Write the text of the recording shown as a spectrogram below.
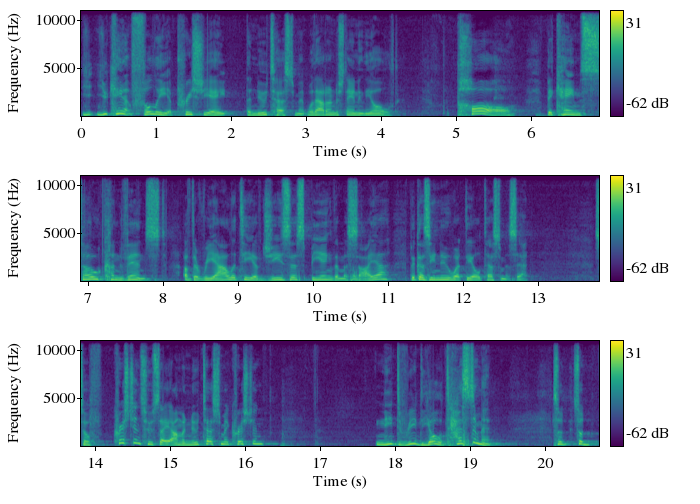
You, can't fully appreciate the New Testament without understanding the Old. Paul became so convinced of the reality of Jesus being the Messiah because he knew what the Old Testament said. So, Christians who say, I'm a New Testament Christian, need to read the Old Testament. So, so,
